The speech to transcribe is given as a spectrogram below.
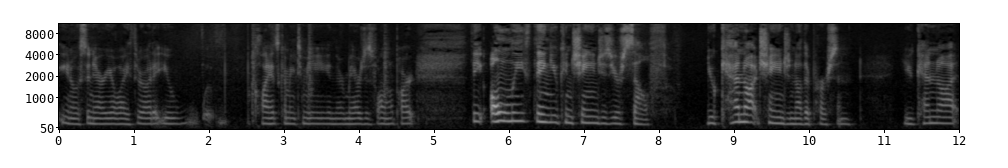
you know scenario i threw out at you clients coming to me and their marriage is falling apart. The only thing you can change is yourself. You cannot change another person. You cannot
